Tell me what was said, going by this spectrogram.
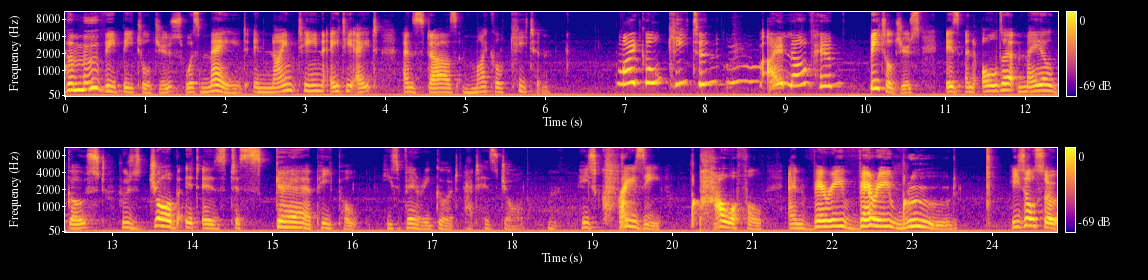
The movie Beetlejuice was made in 1988 and stars Michael Keaton. Michael Keaton! Mm, I love him. Beetlejuice is an older male ghost whose job it is to scare people. He's very good at his job. He's crazy, powerful, and very, very rude. He's also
